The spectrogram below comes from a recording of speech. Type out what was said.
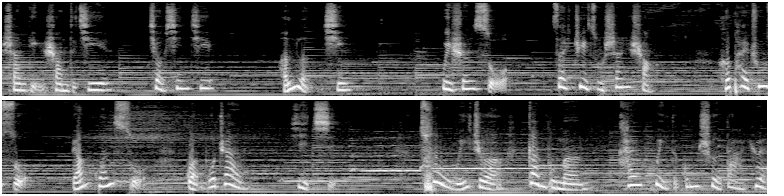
山顶上的街叫新街，很冷清。卫生所在这座山上，和派出所、粮管所、广播站一起，簇围着干部们开会的公社大院。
